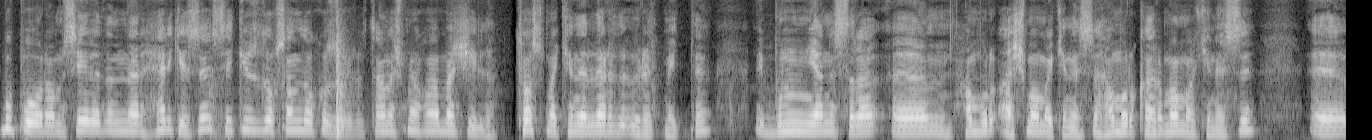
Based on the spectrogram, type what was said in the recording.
Bu programı seyredenler herkese 899 euro tanışmak amacıyla. Tost makineleri de üretmekte. E, bunun yanı sıra e, hamur açma makinesi, hamur karma makinesi e,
